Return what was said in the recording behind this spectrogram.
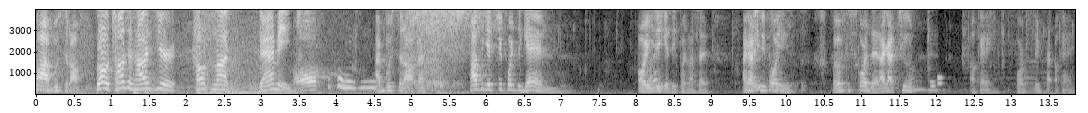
Oh, I boosted off. Bro, Thompson, how's your health not damaged? Oh. I boosted off. Thompson gets two points again. Oh, he didn't get three points last time. I got Three two points. Wait, what's the score then? I got two. Okay, four, three, five. Okay,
